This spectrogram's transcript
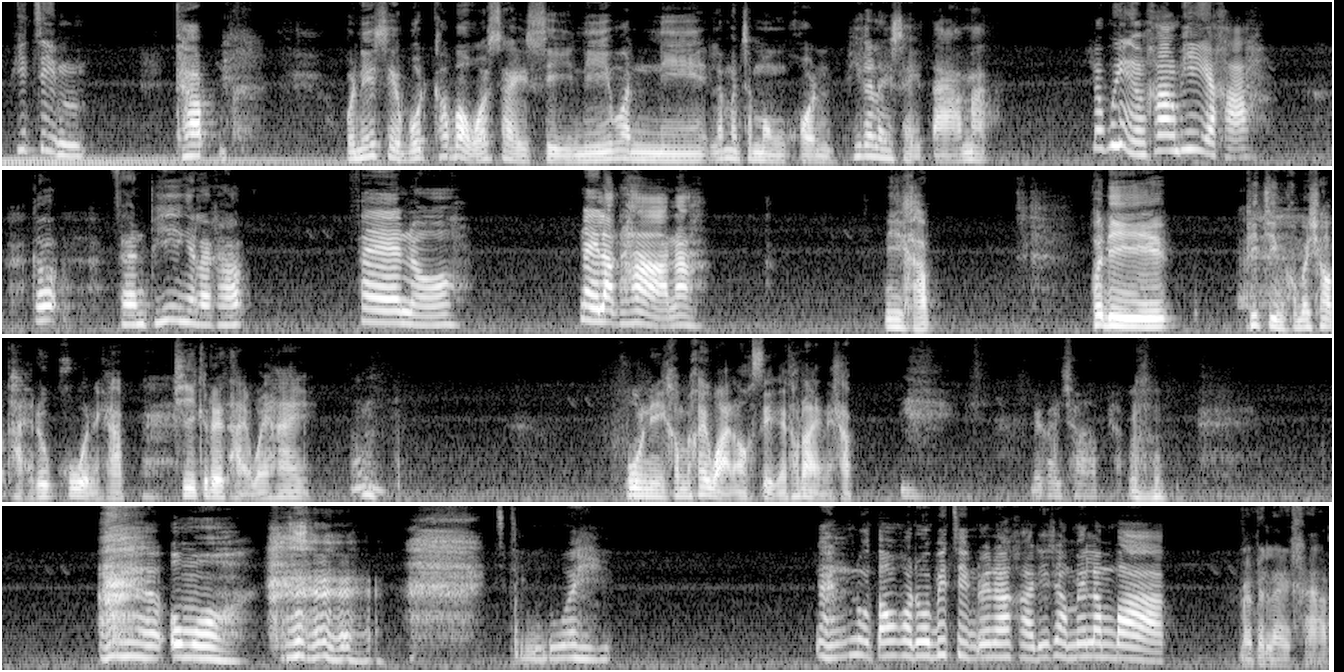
พี่จิม ครับ วันนี้เสียวุฒิเขาบอกว่าใส่สีนี้วันนี้แล้วมันจะมงคล พี่ก็เลยใส่ตามอะ แล้วผู้หญิงข้างๆพี่อะคะ ก็แฟนพี่ไงล่ะครับ แฟนเนาะในหลักฐานอะนี่ครับ พอดีพี่จิมเขาไม่ชอบถ่ายรูปคู่นะครับ พี่ก็เลยถ่ายไว้ให้ คู่นี้เขาไม่ค่อยหวานออกสื่อกันเท่าไหร่นะครับ ไม่ค่อยชอบครับ โอโม จริงด้วย งั้นหนูต้องขอโทษพี่จิมด้วยนะคะ ที่ทำให้ลำบาก ไม่เป็นไรครับ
